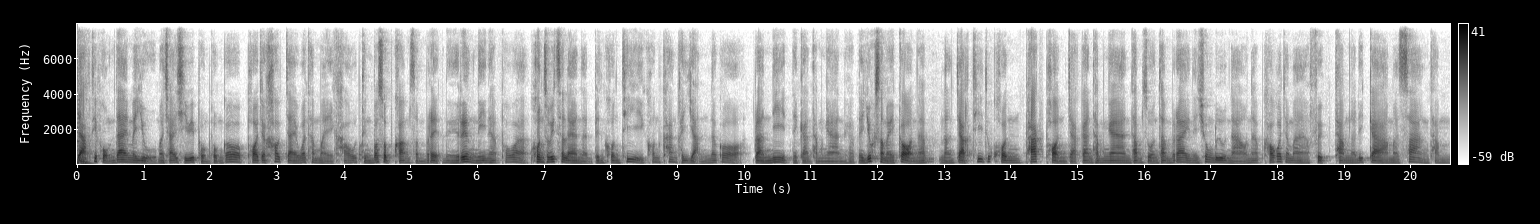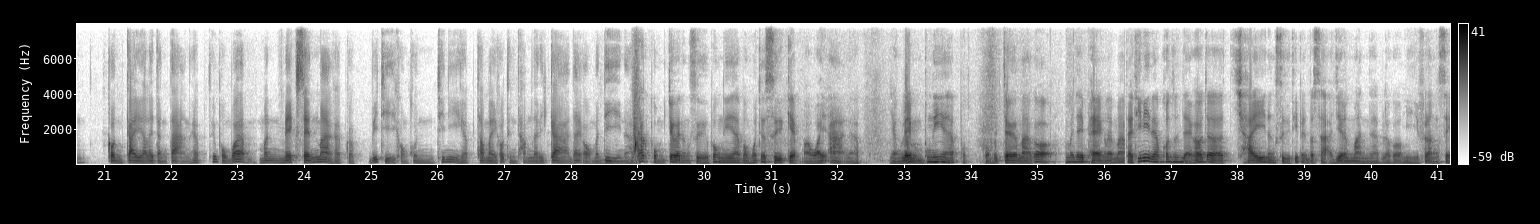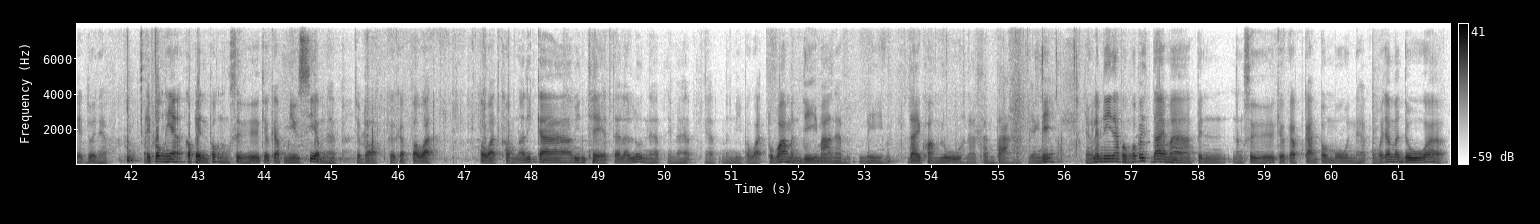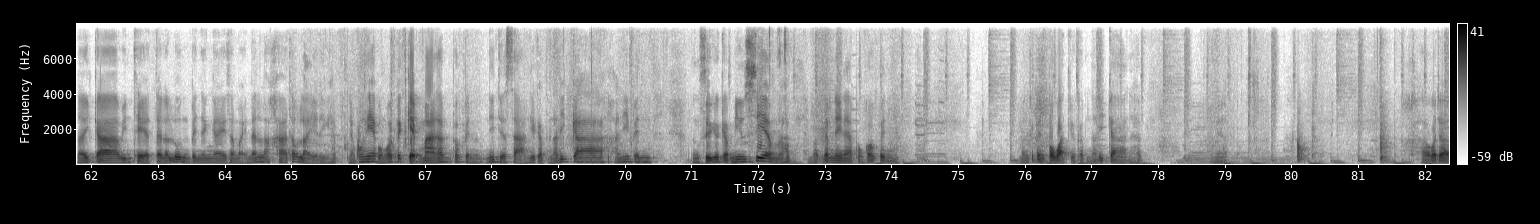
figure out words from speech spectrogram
จากที่ผมได้มาอยู่มาใช้ชีวิตผม ผมก็พอจะเข้าใจว่าทำไมเขาถึงประสบความสำเร็จในเรื่องนี้นะครับเพราะว่าคนสวิตเซอร์แลนด์เป็นคนที่ค่อนข้างขยัน แล้วก็ปราณีตในการทำงานนะครับในยุคสมัยก่อนนะครับหลังจากที่ทุกคนพักผ่อนจากการทำงานทำสวนทำไร่ในช่วงฤดูหนาวนะครับเขาก็จะมาฝึกทำนาฬิกามาสร้างทำกลไกอะไรต่างๆนะครับซึ่งผมว่ามัน make sense มากครับกับ วิถีของคนที่นี่ครับทำไมเขาถึงทำนาฬิกาได้ออกมาดีนะครับถ้าผมเจอหนังสือพวกนี้นะผมก็จะซื้อเก็บมาไว้อ่านนะครับ อย่างเล่มพวกนี้นะครับผมผมไปเจอมาก็ไม่ได้แพงอะไรมาก แต่ที่นี่นะครับคนส่วนใหญ่เขาจะใช้หนังสือที่เป็นภาษาเยอรมันนะครับแล้วก็มีฝรั่งเศสด้วยนะครับไอ้พวกนี้ก็เป็นพวกหนังสือเกี่ยวกับมิวเซียมนะครับจะบอกเกี่ยวกับประวัติ ประวัติของนาฬิกาวินเทจแต่ละรุ่นนะครับเห็นไหมครับครับมันมีประวัติ ผมว่ามันดีมากนะมีได้ความรู้นะต่างๆ อย่างนี้อย่างเล่มนี้นะผมก็ไปได้มาเป็นหนังสือเกี่ยวกับการประมูลนะครับผมก็จะมาดูว่านาฬิกาวินเทจแต่ละรุ่นเป็นยังไงสมัยนั้นราคาเท่าไหร่อะไรเงี้ยครับอย่างพวกนี้ผมก็ไปเก็บมาครับพวกเป็นนิตยสารเกี่ยวกับนาฬิกา อันนี้เป็นหนังสือเกี่ยวกับมิวเซียมนะครับเล่มนี้นะผมก็เป็น มันก็เป็นประวัติเกี่ยวกับนาฬิกานะครับเห็นไหมครับเขาก็จะ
